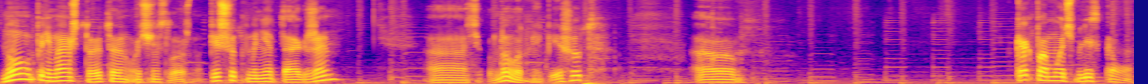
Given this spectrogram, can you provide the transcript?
Но понимаю, что это очень сложно. Пишут мне также... А, секунду, вот мне пишут. А, как помочь близкому?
